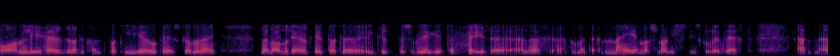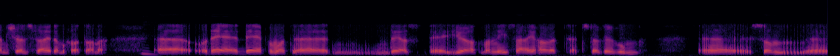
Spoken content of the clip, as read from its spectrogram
vanlig høyreradikalt parti i europeisk sammenheng. Men andre er jo knytta til grupper som ligger til høyre, eller eh, på en måte mer nasjonalistisk orientert enn en sjøl Sverigedemokraterna. Uh, og det, det, er på en måte det, det, gjør at man i Sverige har et, et større rom uh, som uh,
